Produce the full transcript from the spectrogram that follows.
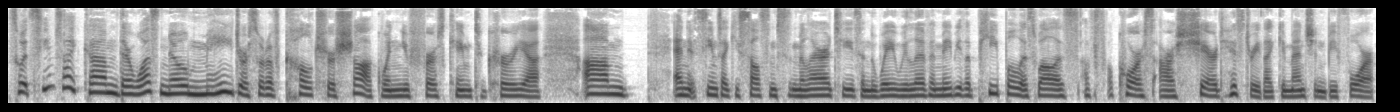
So it seems like um, there was no major sort of culture shock when you first came to Korea. Um, and it seems like you saw some similarities in the way we live and maybe the people as well as, of, course, our shared history, like you mentioned before.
